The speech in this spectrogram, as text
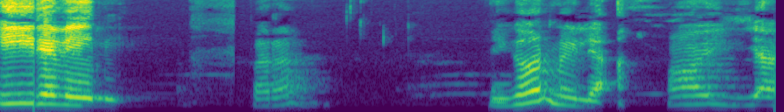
ഈരവേലി പറ എനിക്ക് ഓർമ്മയില്ല അയ്യോ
